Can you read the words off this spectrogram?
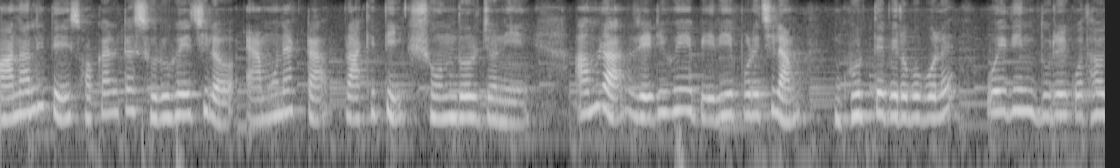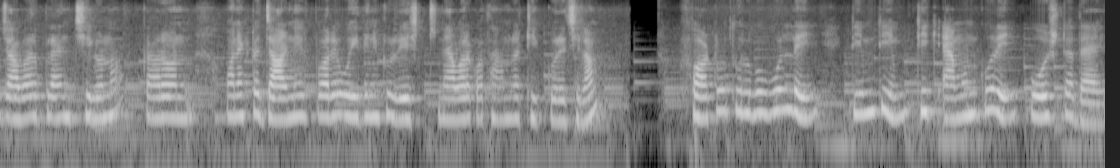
মানালিতে সকালটা শুরু হয়েছিল এমন একটা প্রাকৃতিক সৌন্দর্য নিয়ে। আমরা রেডি হয়ে বেরিয়ে পড়েছিলাম ঘুরতে বেরোবো বলে। ওই দিন দূরের কোথাও যাওয়ার প্ল্যান ছিল না, কারণ অনেকটা জার্নির পরে ওই দিন একটু রেস্ট নেওয়ার কথা আমরা ঠিক করেছিলাম। ফটো তুলবো বললেই টিম টিম ঠিক এমন করেই পোস্টটা দেয়।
